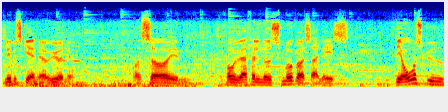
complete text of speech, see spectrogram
klippeskærene og øerne. Og så, øhm, så får vi i hvert fald noget smukkere sejlads. Det er overskyet.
